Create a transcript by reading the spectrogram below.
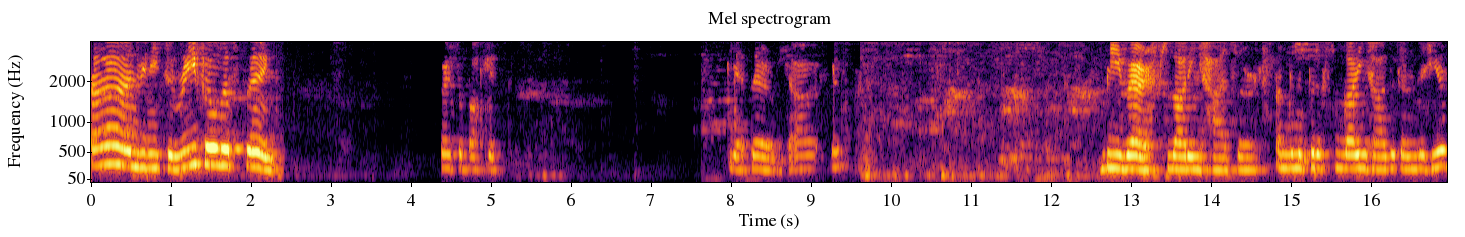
And we need to refill this thing. Where's the bucket? Yeah, there we have it. Beware flooding hazard. I'm gonna put a flooding hazard under here.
